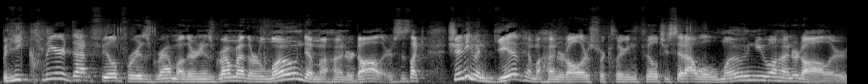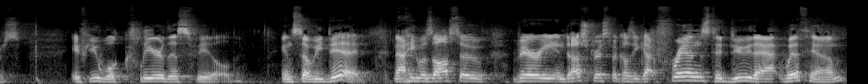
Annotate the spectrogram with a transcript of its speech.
But he cleared that field for his grandmother, and his grandmother loaned him $100. It's like she didn't even give him $100 for clearing the field. She said, I will loan you $100 if you will clear this field. And so he did. Now, he was also very industrious because he got friends to do that with him.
